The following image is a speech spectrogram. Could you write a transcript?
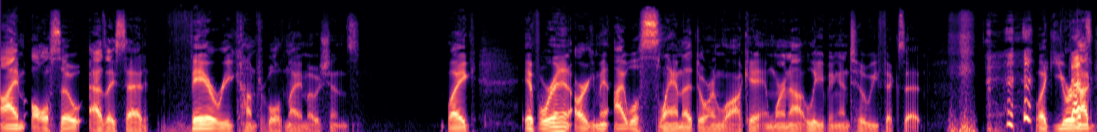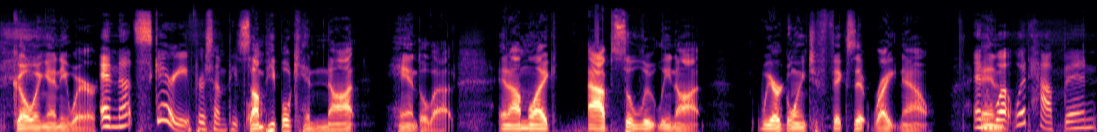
I'm also, as I said, very comfortable with my emotions. Like, if we're in an argument, I will slam that door and lock it, and we're not leaving until we fix it. Like, you're not going anywhere. And that's scary for some people. Some people cannot handle that. And I'm like, absolutely not. We are going to fix it right now. and, and- what would happen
